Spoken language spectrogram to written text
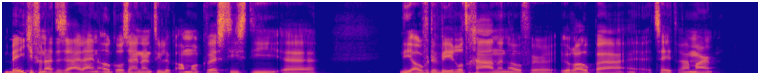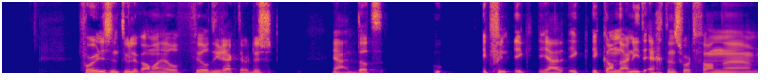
een beetje vanuit de zijlijn. Ook al zijn er natuurlijk allemaal kwesties die, uh, die over de wereld gaan en over Europa, et cetera. Maar voor hun is het natuurlijk allemaal heel veel directer. Dus ja, dat. Ik, vind, ik, ja, ik, ik kan daar niet echt een soort van. Uh,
